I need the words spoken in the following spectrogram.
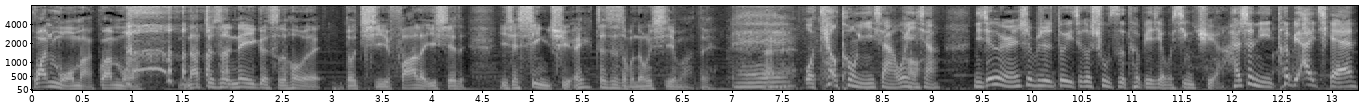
观摩嘛，观摩，那就是那一个时候都启发了一些一些兴趣，哎，这是什么东西嘛？对，哎，我跳痛一下，问一下，你这个人是不是对这个数字特别有兴趣啊？还是你特别爱钱？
